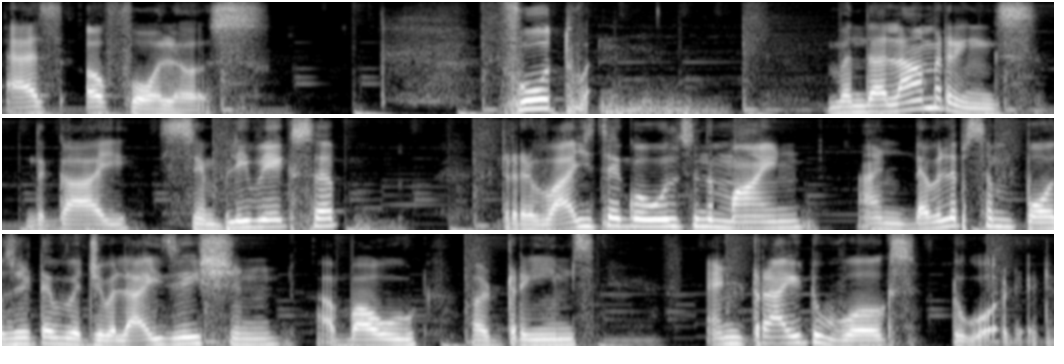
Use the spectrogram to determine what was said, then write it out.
as a followers. Fourth one When the alarm rings, the guy simply wakes up, revise their goals in the mind, and develop some positive visualization about her dreams and try to work toward it.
